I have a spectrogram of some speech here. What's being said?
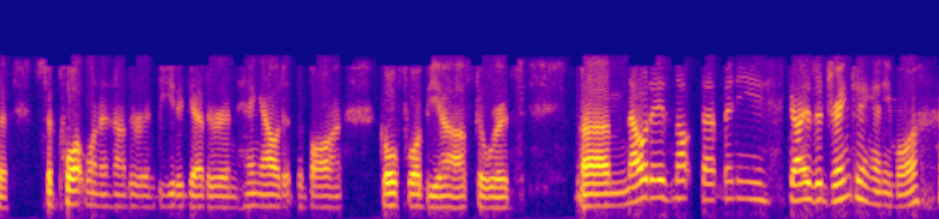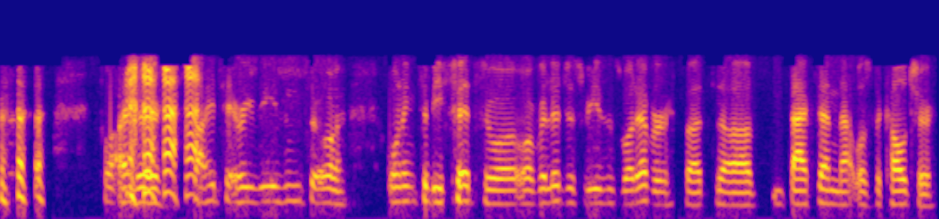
to support one another and be together and hang out at the bar, go for a beer afterwards. Um, nowadays, not that many guys are drinking anymore for either dietary reasons or wanting to be fit or, or religious reasons, whatever. But uh, back then, that was the culture.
